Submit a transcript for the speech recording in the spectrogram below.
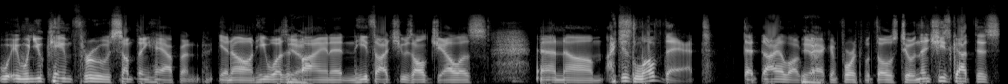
when you came through, something happened, you know, and he wasn't Yeah. buying it, and he thought she was all jealous, and um, I just love that that dialogue Yeah. back and forth with those two. And then she's got this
